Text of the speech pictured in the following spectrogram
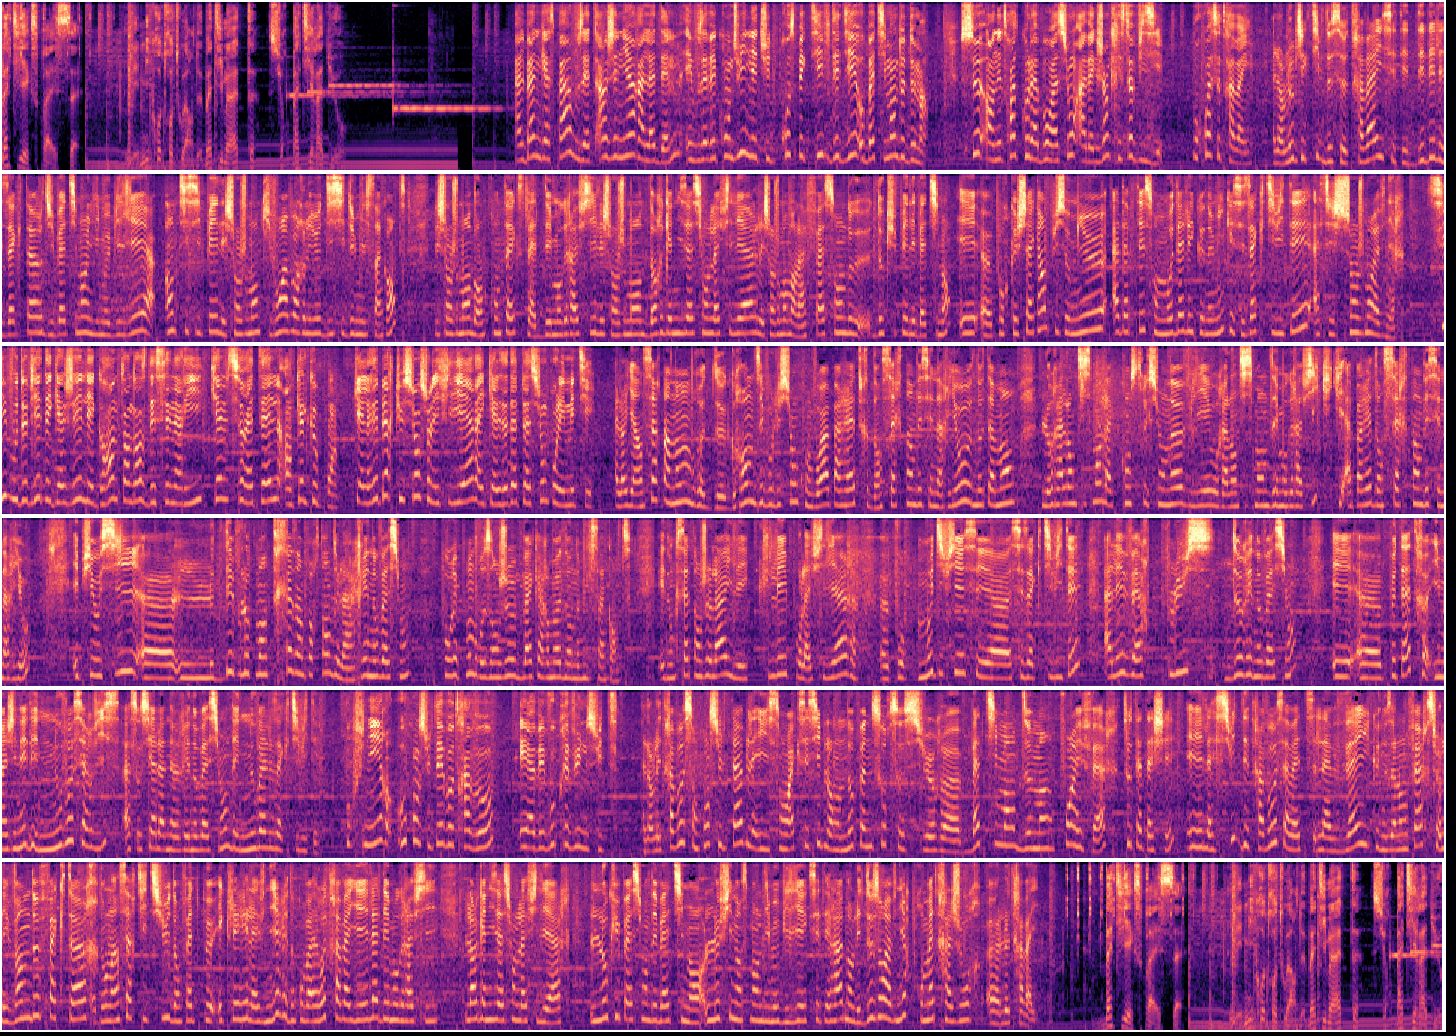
Bâti Express. Les micro-trottoirs de Batimat sur Bâti Radio. Alban Gaspard, vous êtes ingénieur à l'ADEME et vous avez conduit une étude prospective dédiée aux bâtiments de demain, ce en étroite collaboration avec Jean-Christophe Vizier. Pourquoi ce travail alors l'objectif de ce travail, c'était d'aider les acteurs du bâtiment et l'immobilier à anticiper les changements qui vont avoir lieu d'ici 2050, les changements dans le contexte, la démographie, les changements d'organisation de la filière, les changements dans la façon d'occuper les bâtiments, et euh, pour que chacun puisse au mieux adapter son modèle économique et ses activités à ces changements à venir. Si vous deviez dégager les grandes tendances des scénarios, quelles seraient-elles en quelques points? Quelles répercussions sur les filières et quelles adaptations pour les métiers? Alors il y a un certain nombre de grandes évolutions qu'on voit apparaître dans certains des scénarios, notamment le ralentissement de la construction neuve lié au ralentissement démographique qui apparaît dans certains des scénarios. Et puis aussi euh, le développement très important de la rénovation pour répondre aux enjeux bas carbone en 2050. Et donc cet enjeu-là, il est clé pour la filière euh, pour modifier ses, euh, activités, aller vers plus de rénovation et euh, peut-être imaginer des nouveaux services associés à la rénovation, des nouvelles activités. Pour finir, où consulter vos travaux et avez-vous prévu une suite? Alors les travaux sont consultables et ils sont accessibles en open source sur euh, bâtimentdemain.fr, tout attaché. Et la suite des travaux, ça va être la veille que nous allons faire sur les 22 facteurs dont l'incertitude en fait peut éclairer l'avenir. Et donc on va retravailler la démographie, l'organisation de la filière, l'occupation des bâtiments, le financement de l'immobilier, etc. dans les deux ans à venir pour mettre à jour euh, le travail. Bâti Express les micro-trottoirs de Batimat sur Bâti Radio.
